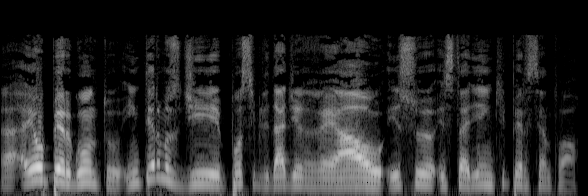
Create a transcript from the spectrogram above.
Ah, Eu pergunto, em termos de possibilidade real, isso estaria em que percentual?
